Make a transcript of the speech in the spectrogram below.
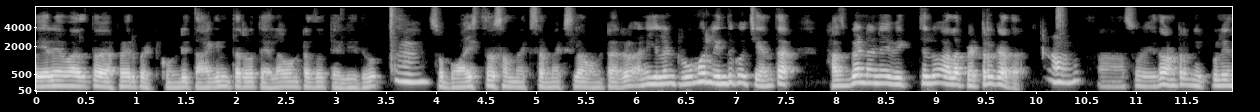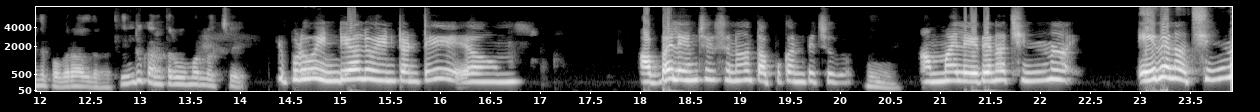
వేరే వాళ్ళతో ఎఫ్ఐఆర్ పెట్టుకుంది. తాగిన తర్వాత ఎలా ఉంటదో. హ్మ్. సో బాయ్స్‌తో సమ్ ఎక్స్, సమ్ ఎక్స్‌లా ఉంటారు అని ఇలాంటి రూమర్‌లు ఎందుకు వచ్చాయి? ఎంత హస్బెండ్ అనే వ్యక్తులు అలా పెట్టరు కదా! సో ఏదో అంటారు నిప్పు లేనిదే పొగరాలదన్నట్టు. ఎందుకు అంత రూమర్‌లు వచ్చాయి? ఇప్పుడు ఇండియాలో ఏంటంటే అబ్బాయిలు ఏం చేసినా తప్పు కనిపించదు. అమ్మాయిలు ఏదైనా చిన్న ఏదైనా చిన్న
